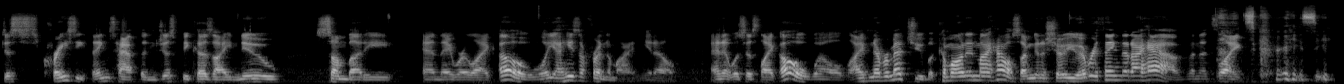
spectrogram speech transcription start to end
just crazy things happened just because I knew somebody and they were like, "Oh, well, yeah, he's a friend of mine," you know. And it was just like, "Oh, well, I've never met you, but come on in my house. I'm going to show you everything that I have." And it's like, it's crazy.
